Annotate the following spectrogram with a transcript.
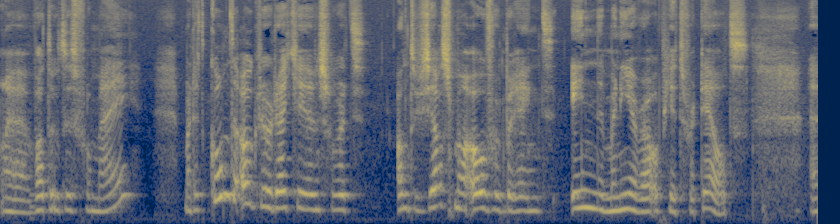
eh, wat doet het voor mij? Maar dat komt ook doordat je een soort enthousiasme overbrengt in de manier waarop je het vertelt. Eh,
